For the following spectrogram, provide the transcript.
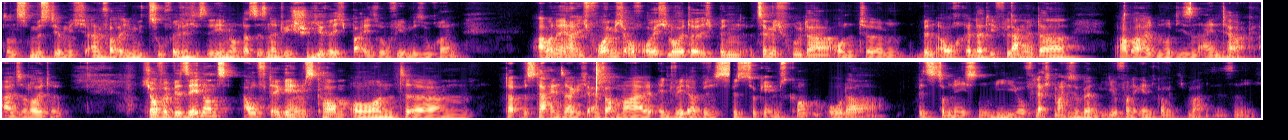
Sonst müsst ihr mich einfach irgendwie zufällig sehen. Und das ist natürlich schwierig bei so vielen Besuchern. Aber naja, ich freue mich auf euch, Leute. Ich bin ziemlich früh da und ähm, bin auch relativ lange da, aber halt nur diesen einen Tag. Also Leute, ich hoffe, wir sehen uns auf der Gamescom und ähm, da, bis dahin sage ich einfach mal entweder bis, bis zur Gamescom oder bis zum nächsten Video. Vielleicht mache ich sogar ein Video von der Gamescom. Ich weiß es nicht.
